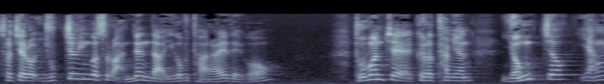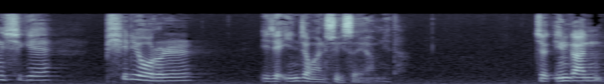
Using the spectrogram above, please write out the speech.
첫째로 육적인 것으로 안 된다. 이거부터 알아야 되고, 두 번째, 그렇다면 영적 양식의 필요를 이제 인정할 수 있어야 합니다. 즉, 인간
